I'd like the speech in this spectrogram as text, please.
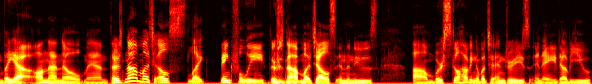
but yeah, on that note, man, there's not much else. Like, thankfully, there's not much else in the news. Um, we're still having a bunch of injuries in AEW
